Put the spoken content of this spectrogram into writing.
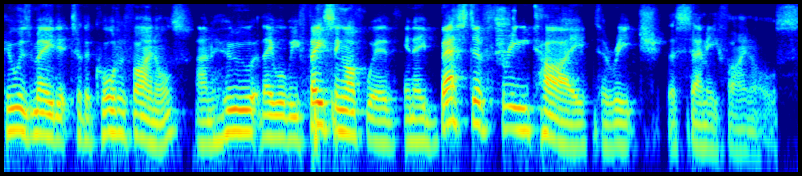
who has made it to the quarterfinals and who they will be facing off with in a best of three tie to reach the semi-finals.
